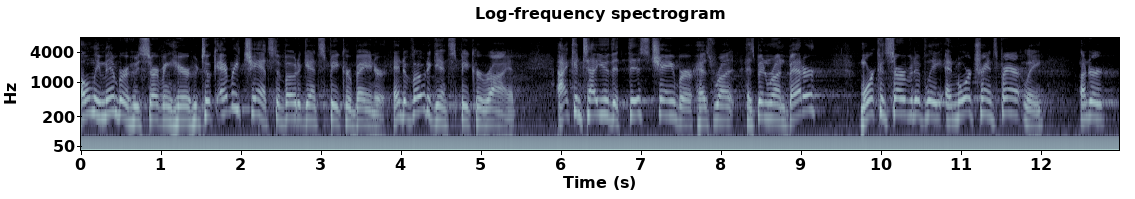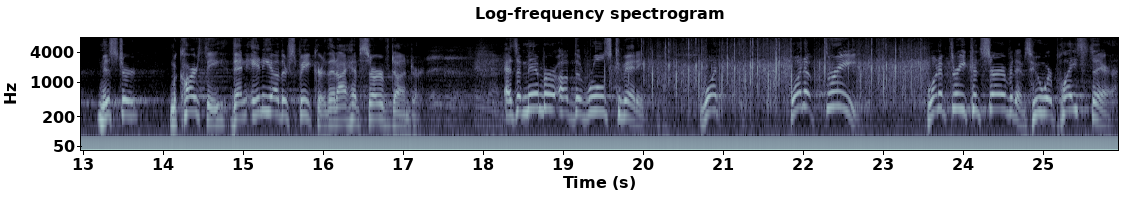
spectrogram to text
only member who's serving here who took every chance to vote against Speaker Boehner and to vote against Speaker Ryan, I can tell you that this chamber has, run, has been run better, more conservatively, and more transparently under Mr. McCarthy than any other speaker that I have served under. As a member of the Rules Committee, one, one of three, one of three conservatives who were placed there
